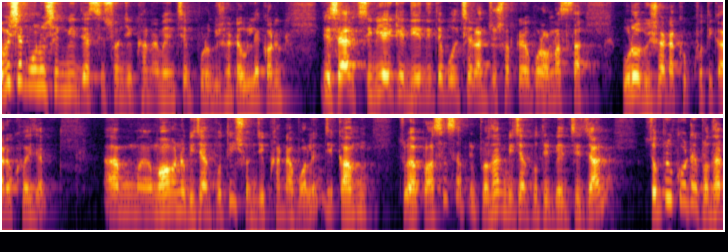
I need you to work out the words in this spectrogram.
অভিষেক মনু সিংভি জাস্টিস সঞ্জীব খান্নার বেঞ্চে পুরো বিষয়টা উল্লেখ করেন যে, স্যার সিবিআইকে দিয়ে দিতে বলছে রাজ্য সরকারের উপর অনাস্থা, পুরো বিষয়টা খুব ক্ষতিকারক হয়ে যাবে। মহামান্য বিচারপতি সঞ্জীব খান্না বলেন যে কাম থ্রু আ প্রসেস আপনি প্রধান বিচারপতির বেঞ্চে যান সুপ্রিম কোর্টের প্রধান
